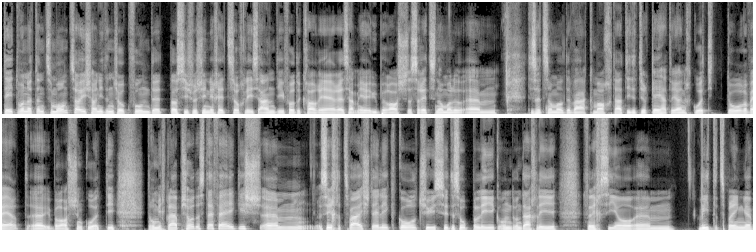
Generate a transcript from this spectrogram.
dort, wo er dann zu Monza ist, habe ich dann schon gefunden, das ist wahrscheinlich jetzt so ein bisschen das Ende von der Karriere. Es hat mich überrascht, dass er jetzt nochmal, ähm, dass er jetzt nochmal den Weg gemacht hat. In der Türkei hat er ja eigentlich gute Torwert, äh, überraschend gute. Darum, ich glaube schon, dass der fähig ist, ähm, sicher zweistellig Goal zu in der Super League und, und auch ein bisschen vielleicht Sion, ähm, weiterzubringen.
